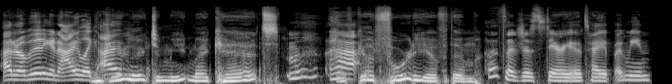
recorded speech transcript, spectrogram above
I don't know. But then again, I like I'm. like to meet my cats? I've got 40 of them. That's such a stereotype. I mean,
